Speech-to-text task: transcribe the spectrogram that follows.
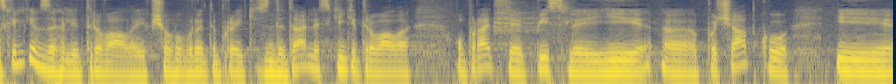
скільки взагалі тривало, якщо говорити про якісь деталі, скільки тривала операція після її е, початку? І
